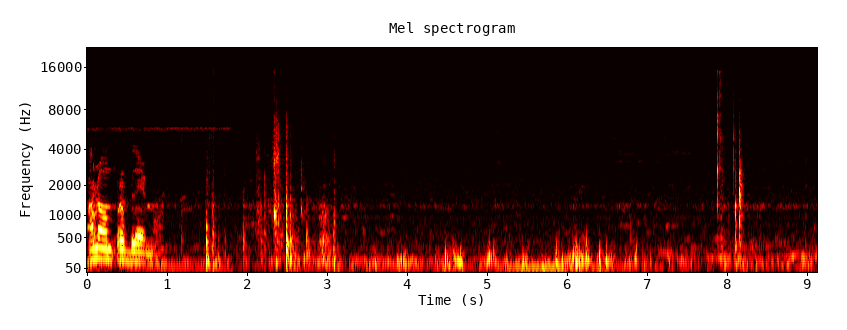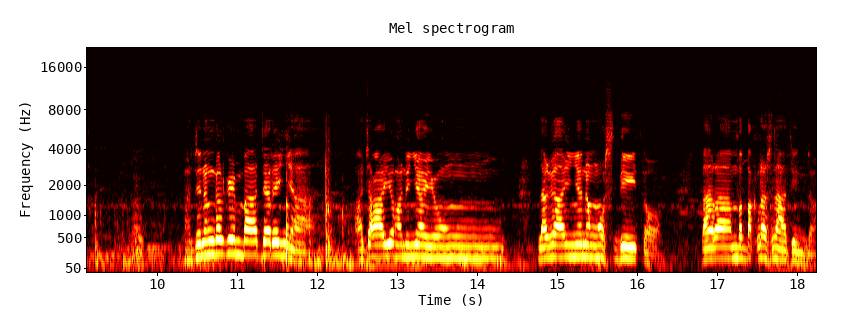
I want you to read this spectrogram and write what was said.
ano ang problema. At tinanggal ko yung battery niya at saka yung ano niya, yung lagay niya ng hose dito para mabaklas natin to.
